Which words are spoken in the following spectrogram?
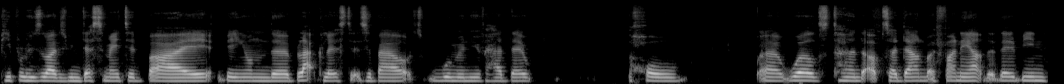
people whose lives have been decimated by being on the blacklist. It's about women who've had their the whole uh, world's turned upside down by finding out that they'd been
